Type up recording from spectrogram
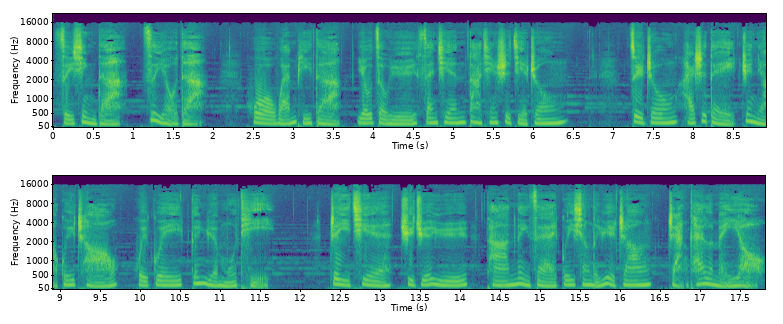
随性的、自由的。或顽皮的游走于三千大千世界中，最终还是得倦鸟归巢，回归根源母体。这一切取决于他内在归乡的乐章展开了没有。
